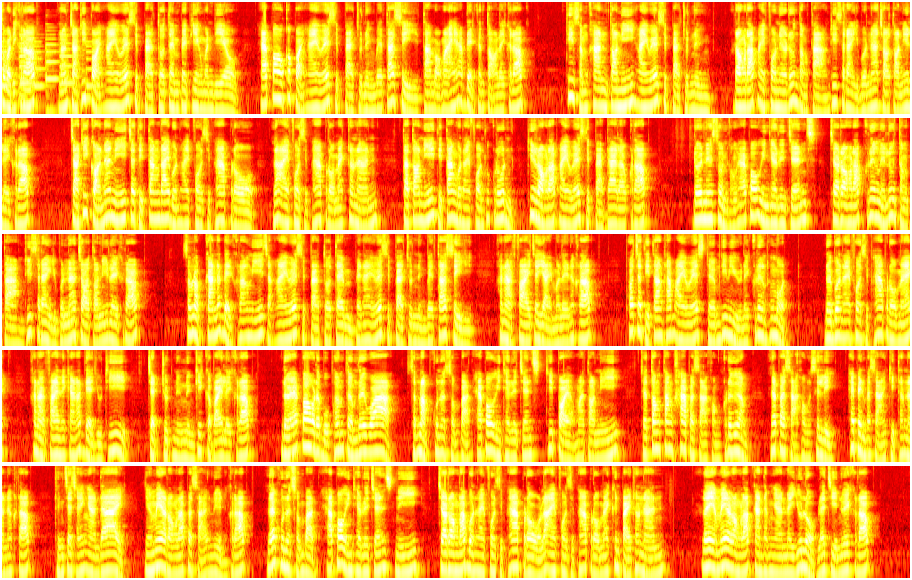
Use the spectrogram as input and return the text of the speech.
สวัสดีครับ หลังจากที่ปล่อย iOS 18 ตัวเต็มไปเพียงวันเดียว Apple ก็ปล่อย iOS 18.1 Beta 4 ตามออกมาให้อัปเดตกันต่อเลยครับ ที่สำคัญตอนนี้ iOS 18.1 รองรับ iPhone ในรุ่นต่างๆ ที่แสดงอยู่บนหน้าจอตอนนี้เลยครับ จากที่ก่อนหน้านี้จะติดตั้งได้บน iPhone 15 Pro และ iPhone 15 Pro Max เท่านั้น แต่ตอนนี้ติดตั้งบน iPhone ทุกรุ่นที่รองรับ iOS 18 ได้แล้วครับ โดยในส่วนของ Apple Intelligence จะรองรับเครื่องในรุ่นต่างๆ ที่แสดงอยู่บนหน้าจอตอนนี้เลยครับ สำหรับการอัปเดตครั้งนี้จาก iOS 18 ตัวเต็มเป็น iOS 18.1 Beta 4 ขนาดไฟล์จะใหญ่มาเลยนะครับ เพราะจะติดตั้งทับ iOS เดิมที่มีอยู่ในเครื่องทั้งหมด โดยบน iPhone 15 Pro Max ขนาดไฟล์ในการอัปเดตอยู่ที่ 7.11 GB เลยครับ โดย Apple ระบุเพิ่มเติมด้วยว่าสำหรับคุณสมบัติ Apple Intelligence ที่ปล่อยออกมาตอนนี้ จะต้องตั้งค่าภาษาของเครื่อง และภาษาของ Siri ให้เป็นภาษาอังกฤษเท่านั้นนะครับ ถึงจะใช้งานได้ ยังไม่รองรับภาษาอื่นๆครับ และคุณสมบัติ Apple Intelligence นี้จะรองรับบน iPhone 15 Pro และ iPhone 15 Pro Max ขึ้นไปเท่านั้น และยังไม่รองรับการทำงานในยุโรปและจีนด้วยครับ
